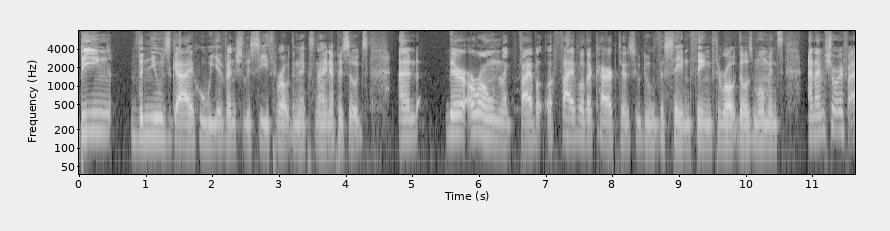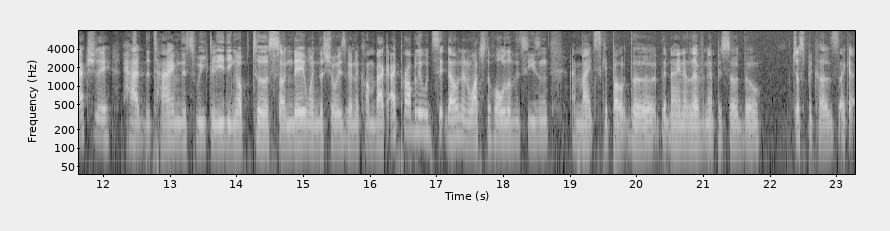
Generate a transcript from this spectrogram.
being the news guy who we eventually see throughout the next nine episodes. And there are around like five uh, five other characters who do the same thing throughout those moments. And i'm sure if i actually had the time this week leading up to sunday when the show is going to come back i probably would sit down and watch the whole of the season. I might skip out the the 9-11 episode though just because like I,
